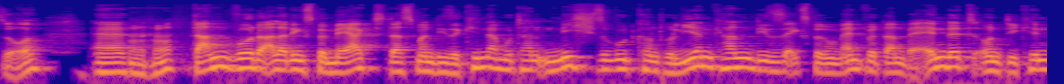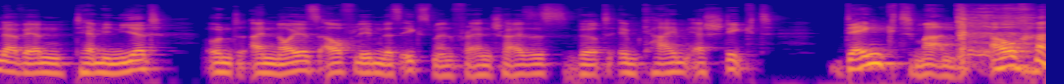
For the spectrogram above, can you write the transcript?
So. Äh, Dann wurde allerdings bemerkt, dass man diese Kindermutanten nicht so gut kontrollieren kann. Dieses Experiment wird dann beendet und die Kinder werden terminiert und ein neues Aufleben des X-Men-Franchises wird im Keim erstickt. Denkt man. Auch,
